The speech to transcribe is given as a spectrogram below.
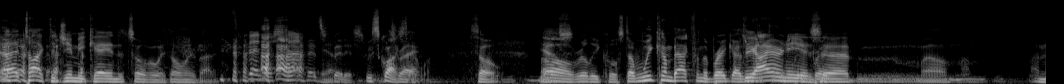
I talked to Jimmy Kay, and it's over with. Don't worry about it. It's finished. huh? It's Yeah. finished. We squashed That's that one. So, yes. Oh, really cool stuff. When we come back from the break, guys, we're the gonna take a irony quick is, break. uh, well, I'm-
